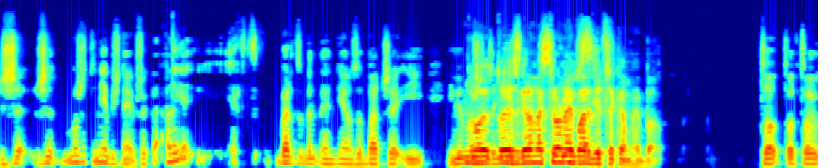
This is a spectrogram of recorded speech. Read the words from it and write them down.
że, że może to nie być najlepsza gra, ale ja, ja chcę, bardzo chętnie ją zobaczę i, i mimo, no, że to, to jest, gra, na którą najbardziej czekam chyba. To, to, to,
